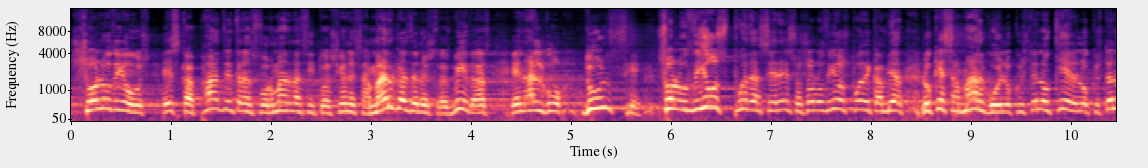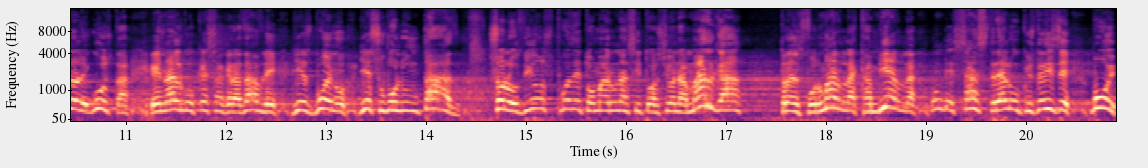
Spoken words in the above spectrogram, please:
solo Dios es capaz de transformar las situaciones amargas de nuestras vidas en algo dulce. Solo Dios puede hacer eso. Solo Dios puede cambiar lo que es amargo y lo que usted no quiere, lo que usted no le gusta, en algo que es agradable y es bueno y es su voluntad. Solo Dios puede tomar una situación amarga transformarla, cambiarla, un desastre, algo que usted dice, voy,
